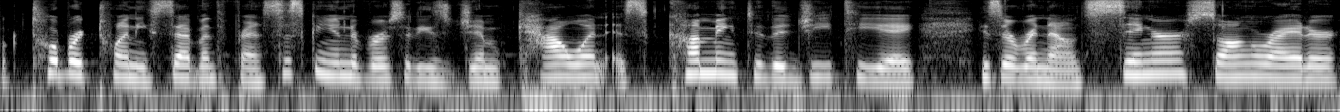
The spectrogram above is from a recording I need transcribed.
October 27th, Franciscan University's Jim Cowan is coming to the GTA. He's a renowned singer, songwriter,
